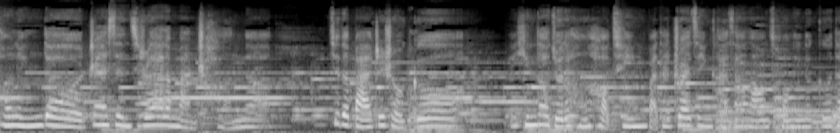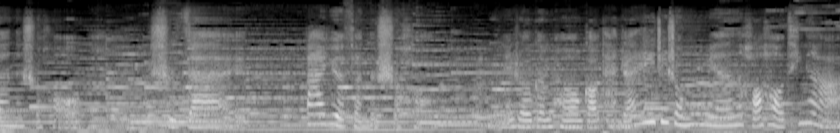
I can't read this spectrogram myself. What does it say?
丛林的战。线其实拉的蛮长的，记得把这首歌一听到觉得很好听，把它拽进卡桑朗丛林的歌单的时候，是在八月份的时候。那时候跟朋友高谈着，哎，这首《木棉》好好听啊，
